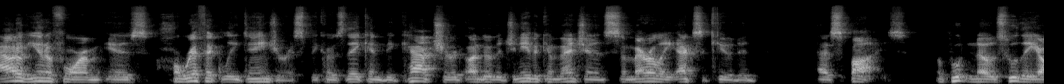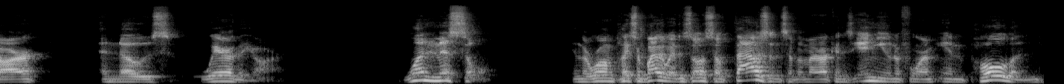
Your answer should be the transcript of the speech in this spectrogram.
out of uniform is horrifically dangerous because they can be captured under the Geneva Convention and summarily executed as spies. But Putin knows who they are and knows where they are. One missile in the wrong place. So, by the way, there's also thousands of Americans in uniform in Poland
